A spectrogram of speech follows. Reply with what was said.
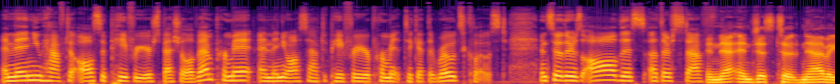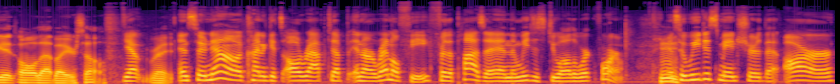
and then you have to also pay for your special event permit and then you also have to pay for your permit to get the roads closed and so there's all this other stuff and na- and just to navigate all that by yourself. Yep. Right. And so now it kind of gets all wrapped up in our rental fee for the plaza, and then we just do all the work for them. Hmm. And so we just made sure that our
